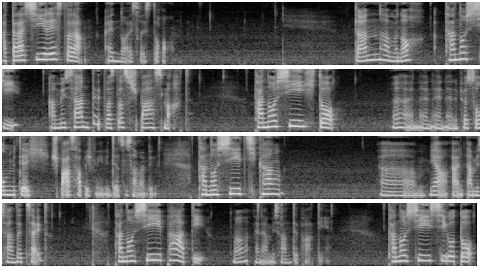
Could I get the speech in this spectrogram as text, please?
Restaurant, ein neues Restaurant. Dann haben wir noch Tanoshi, amüsant, etwas, das Spaß macht. Tanoshi Hito, ein, ein, eine Person, mit der ich Spaß habe, ich mit der zusammen bin. Tanoshi Chikan, ähm, ja, eine amüsante Zeit. Tanoshi Party, ja, eine amüsante Party. Tanoshi Shigoto,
